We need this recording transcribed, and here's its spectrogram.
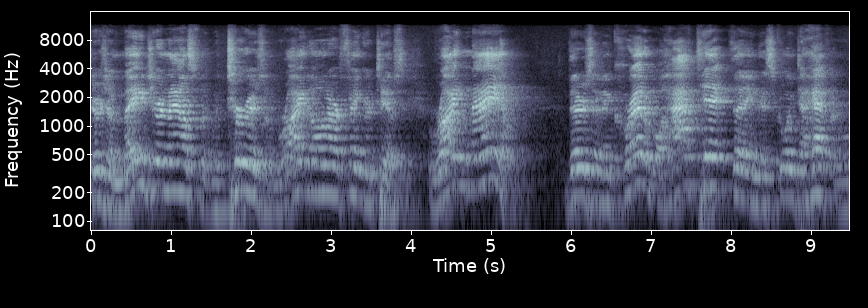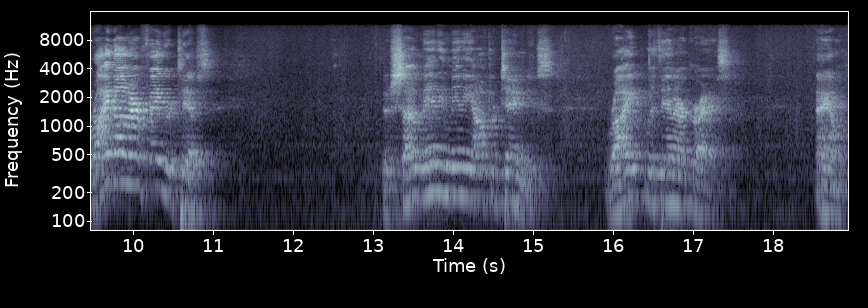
there's a major announcement with tourism right on our fingertips. Right now, there's an incredible high-tech thing that's going to happen right on our fingertips. There's so many, many opportunities right within our grasp. Now,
